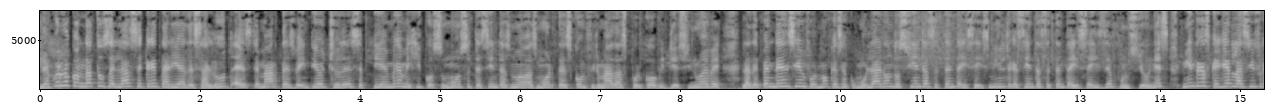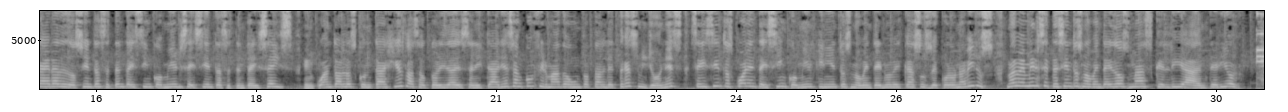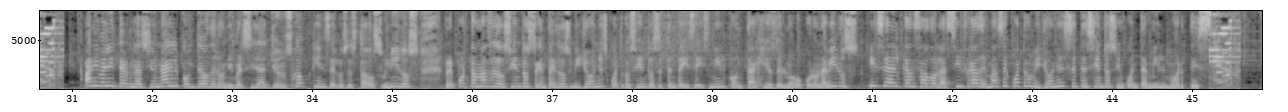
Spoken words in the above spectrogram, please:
De acuerdo con datos de la Secretaría de Salud, este martes 28 de septiembre México sumó 700 nuevas muertes confirmadas por COVID-19. La dependencia informó que se acumularon 276.376 defunciones, mientras que ayer la cifra era de 275.676. En cuanto a los contagios, las autoridades sanitarias han confirmado un total de 3.645.599 casos de coronavirus, 9.792 más que el día anterior a nivel internacional, el conteo de la Universidad Johns Hopkins de los Estados Unidos reporta más de 232 millones 476 mil contagios del nuevo coronavirus y se ha alcanzado la cifra de más de 4 millones 750 mil muertes.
